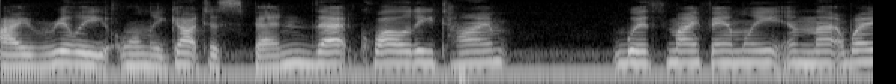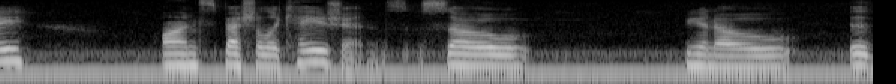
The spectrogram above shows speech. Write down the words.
I really only got to spend that quality time with my family in that way on special occasions. So, you know, it,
